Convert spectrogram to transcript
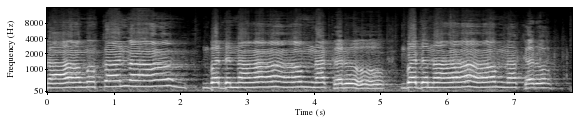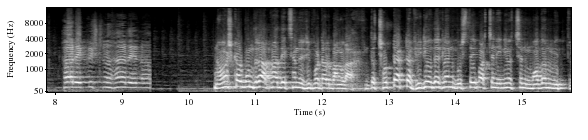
রাম কা নাম বদনাম না করো বদনাম না করো। হরে কৃষ্ণ হরে রাম। নমস্কার বন্ধুরা আপনারা দেখছেন রিপোর্টার বাংলা। তো ছোট্ট একটা ভিডিও দেখলেন বুঝতেই পারছেন ইনি হচ্ছেন মদন মিত্র।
